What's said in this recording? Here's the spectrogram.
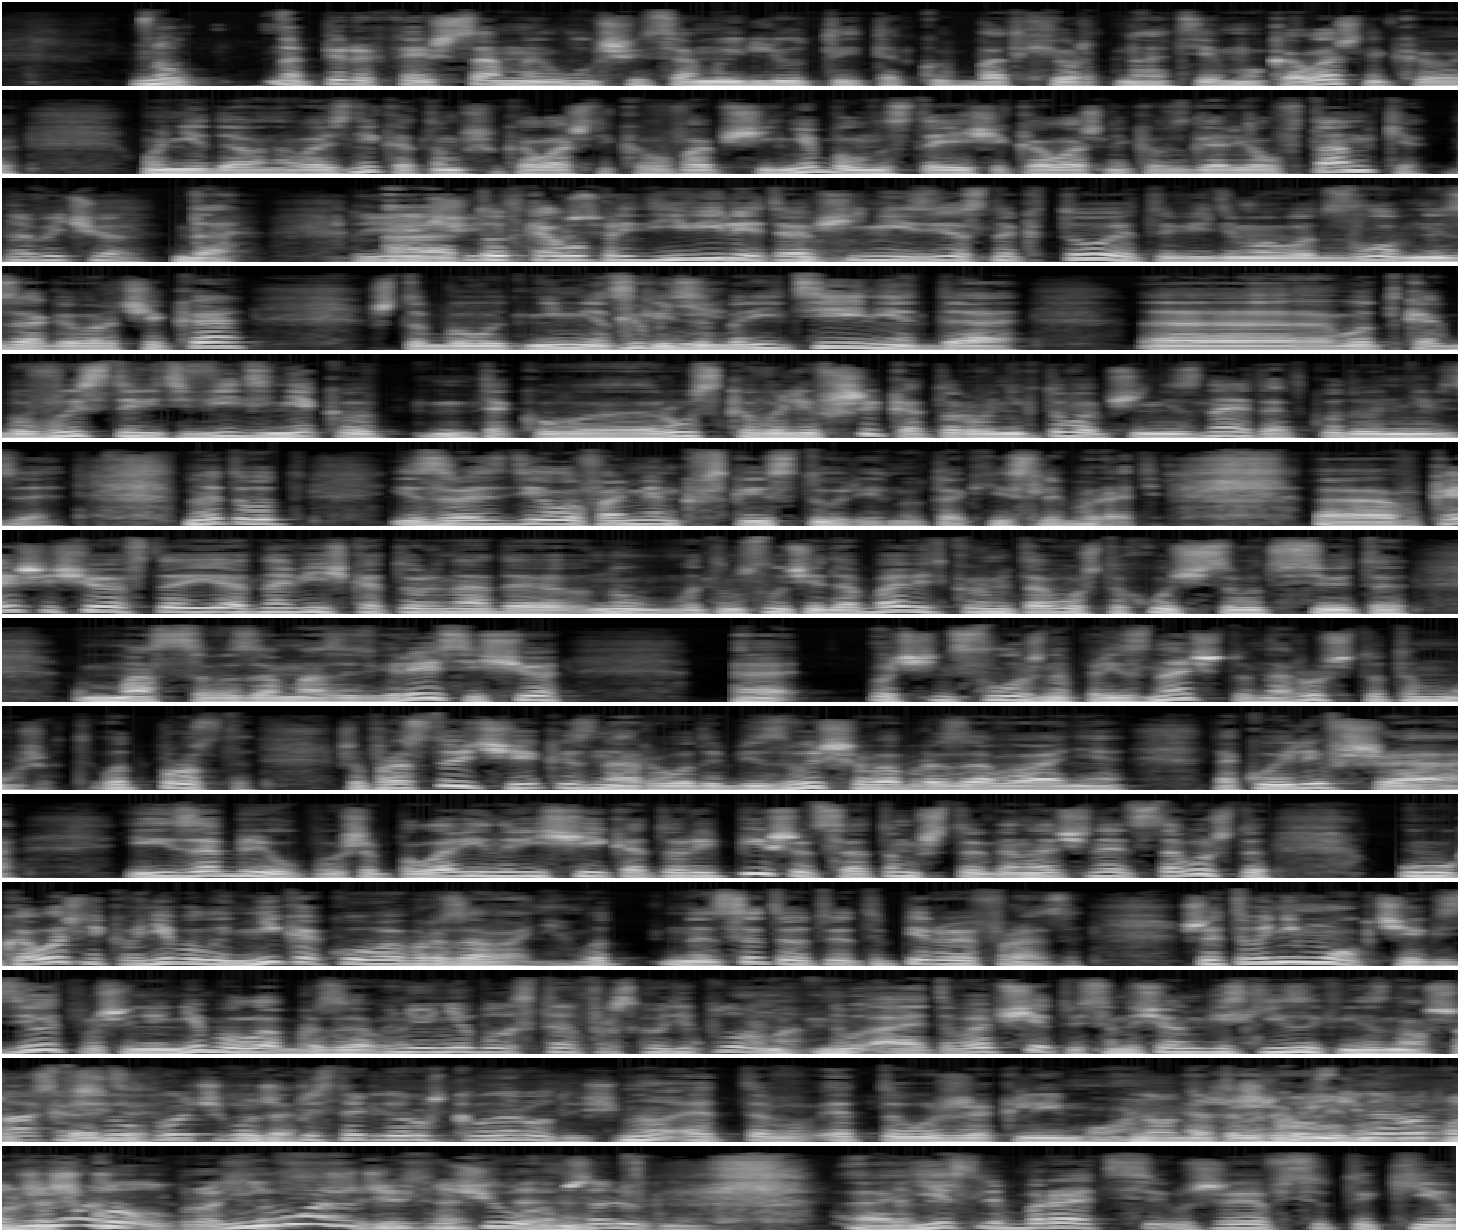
Ну, во-первых, конечно, самый лучший, самый лютый такой батхерт на тему Калашникова, он недавно возник о том, что Калашникова вообще не был, настоящий Калашников сгорел в танке. Да вы что? Да. Да а тот, кого предъявили, это вообще неизвестно кто. Это, видимо, вот злобный заговор ЧК, чтобы вот немецкое Гыбни. изобретение, да, вот как бы выставить в виде некого такого русского левши, которого никто вообще не знает, откуда он не взят. Но это вот из раздела фоменковской истории, ну так, если брать. А, Конечно, еще одна вещь, которую надо ну, в этом случае добавить, кроме того, что хочется вот все это массово замазать грязь, еще очень сложно признать, что народ что-то может. Вот просто, что простой человек из народа, без высшего образования, такой левша, и изобрел. Потому что половина вещей, которые пишутся о том, что она начинается с того, что у Калашникова не было никакого образования. Вот с этого вот, это первая фраза. Что этого не мог человек сделать, потому что у него не было У образования. него не было стэнфордского диплома. Ну, а это вообще, то есть он еще английский язык не знал, что, А, ко кстати, всему прочему, он же да. представитель русского народа еще. Ну, это, это уже клеймо. Но он Это даже уже школу- Русский клеймо. народ Он не же может- школу бросил, Не может же ведь Сергей ничего, Александрович, абсолютно. А Если что- брать уже все-таки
